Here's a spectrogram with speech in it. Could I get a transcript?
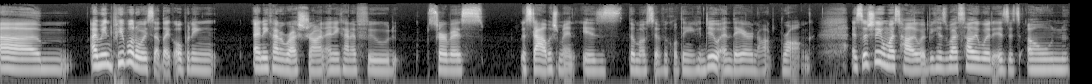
um i mean people had always said like opening any kind of restaurant any kind of food service establishment is the most difficult thing you can do and they are not wrong especially in west hollywood because west hollywood is its own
